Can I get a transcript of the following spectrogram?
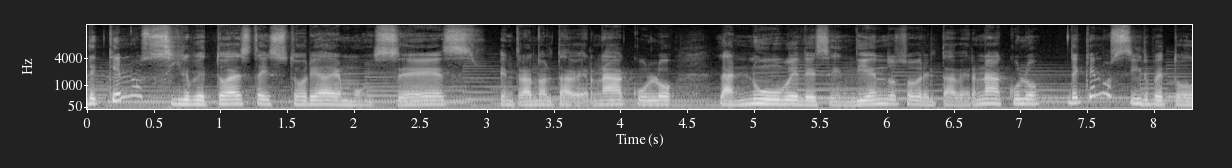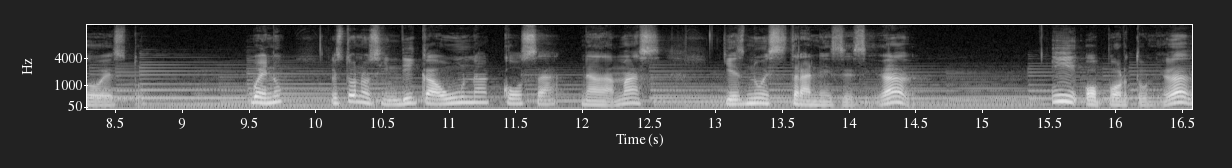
¿De qué nos sirve toda esta historia de Moisés entrando al tabernáculo, la nube descendiendo sobre el tabernáculo? ¿De qué nos sirve todo esto? Bueno, esto nos indica una cosa nada más, y es nuestra necesidad y oportunidad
